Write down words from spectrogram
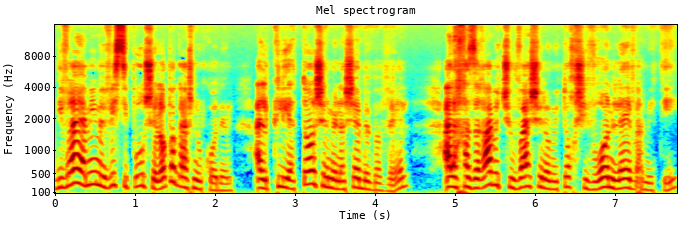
דברי הימים מביא סיפור שלא פגשנו קודם, על כליאתו של מנשה בבבל, על החזרה בתשובה שלו מתוך שברון לב אמיתי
